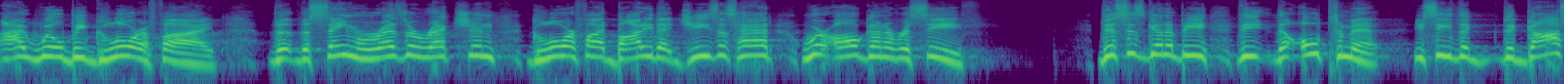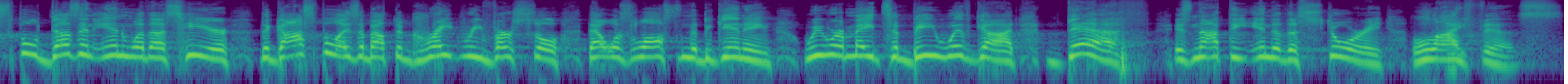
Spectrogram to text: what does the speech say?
I will be glorified. The, the same resurrection, glorified body that Jesus had, we're all going to receive. This is going to be the, the ultimate you see, the, the gospel doesn't end with us here. The gospel is about the great reversal that was lost in the beginning. We were made to be with God. Death is not the end of the story, life is.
